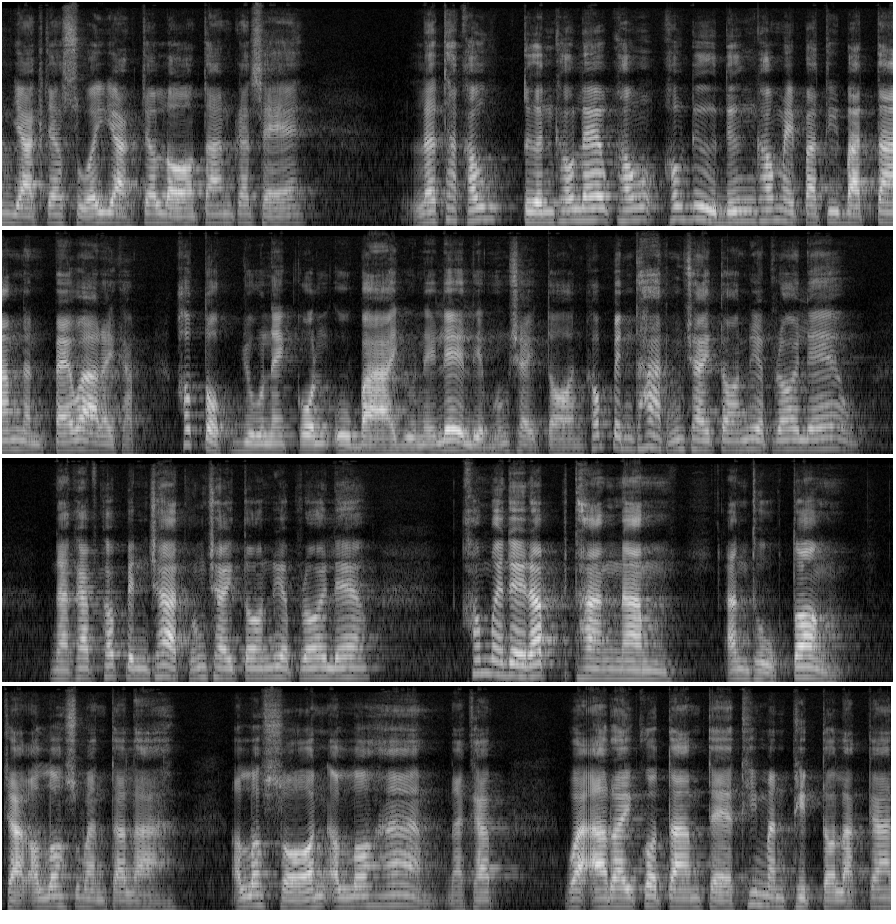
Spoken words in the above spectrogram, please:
ำอยากจะสวยอยากจะหล่อตามกระแส แล้วถ้าเขาเตือนเขาแล้วเขาเขาดื้อดึงเขาไม่ปฏิบัติตามนั่นแปลว่าอะไรครับเขาตกอยู่ในกลอุบายอยู่ในเล่ห์เหลี่ยมของชัยตอนเขาเป็นทาสของชัยตอนเรียบร้อยแล้วนะครับเขาเป็นชาติของชัยตอนเรียบร้อยแล้วเขาไม่ได้รับทางนำอันถูกต้องจากอัลลอฮฺสุบานตะลาอัลลอฮ์สอนอัลลอฮ์ห้ามนะครับ ว่าอะไรก็ตามแต่ที่มันผิดต่อหลักการ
